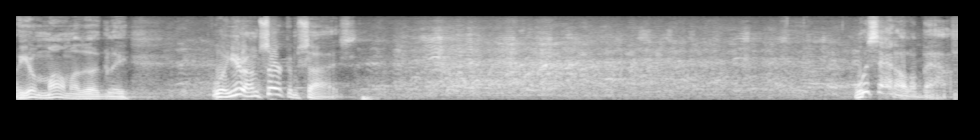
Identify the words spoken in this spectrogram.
Well, your mama's ugly. Well, you're uncircumcised. What's that all about?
